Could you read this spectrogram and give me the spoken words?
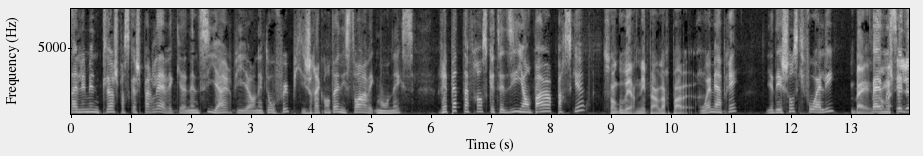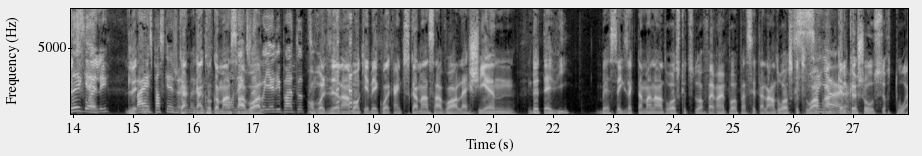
allumer une cloche parce que je parlais avec euh, Nancy hier, puis euh, on était au feu, puis je racontais une histoire avec mon ex. Répète ta phrase que tu as dit. Ils ont peur parce que? Ils sont gouvernés par leur peur. Ouais, mais après, il y a des choses qu'il faut aller. Ben, Ben, moi, mais- je peux te dire que. Le- Ben, c'est parce que je. quand, me- quand on commence à voir, aller on va le dire en bon québécois, quand tu commences à voir la chienne de ta vie, ben c'est exactement l'endroit où ce que tu dois faire un pas, parce que c'est à l'endroit où ce que tu vas Seigneur. apprendre quelque chose sur toi.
